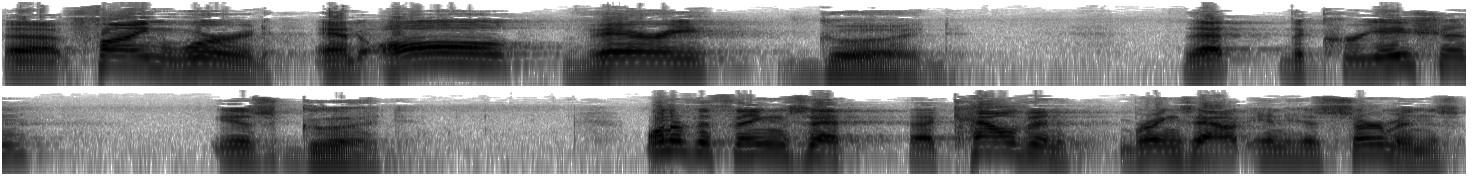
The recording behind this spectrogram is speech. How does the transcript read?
uh, fine word, and all very good. That the creation is good. One of the things that uh, Calvin brings out in his sermons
